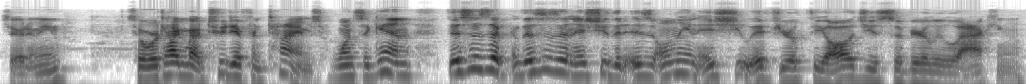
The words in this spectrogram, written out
See what i mean? So we're talking about two different times. Once again, this is a this is an issue that is only an issue if your theology is severely lacking.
